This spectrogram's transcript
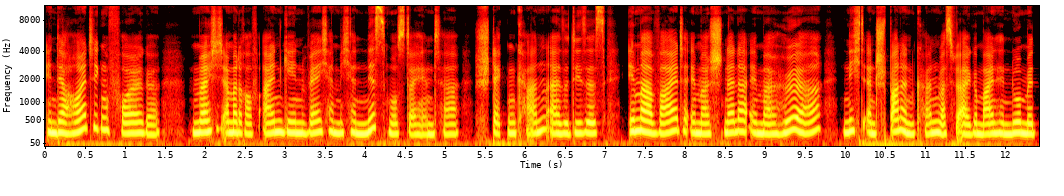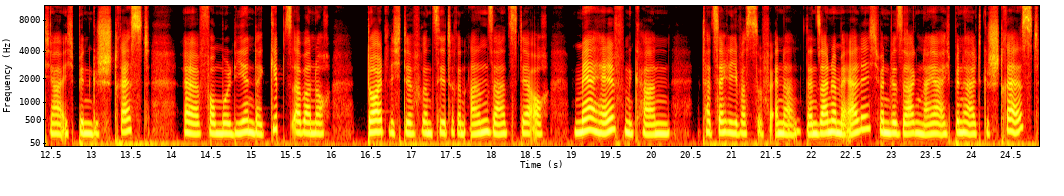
In der heutigen Folge möchte ich einmal darauf eingehen, welcher Mechanismus dahinter stecken kann. Also dieses immer weiter, immer schneller, immer höher nicht entspannen können, was wir allgemeinhin nur mit, ja, ich bin gestresst äh, formulieren. Da gibt es aber noch deutlich differenzierteren Ansatz, der auch mehr helfen kann, tatsächlich was zu verändern. Denn seien wir mal ehrlich, wenn wir sagen, naja, ich bin halt gestresst,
